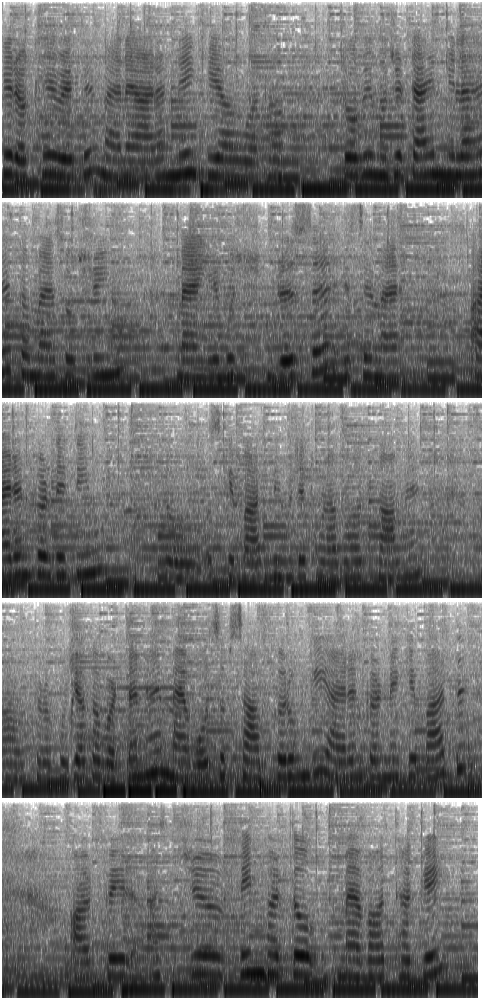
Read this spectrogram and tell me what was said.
के रखे हुए थे, मैंने आयरन नहीं किया हुआ था। तो अभी मुझे टाइम मिला है तो मैं सोच रही हूँ, मैं ये कुछ ड्रेस है, इसे मैं आयरन कर देती हूँ। तो उसके बाद भी मुझे थोड़ा बहुत काम है थोड़ा पूजा का बर्तन है, मैं वो सब साफ़ करूँगी आयरन करने के बाद। और फिर आज दिन भर तो मैं बहुत थक गई।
